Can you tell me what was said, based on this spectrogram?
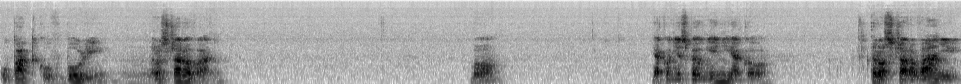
upadków, bóli, rozczarowań. Bo jako niespełnieni, jako rozczarowani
